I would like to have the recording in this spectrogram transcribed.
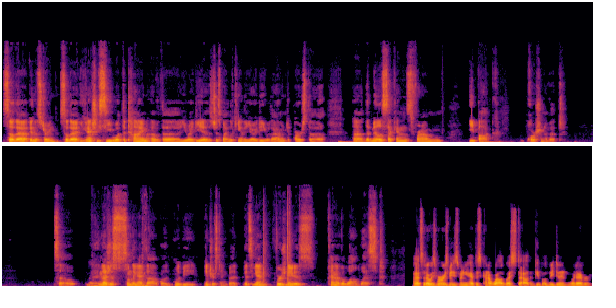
so that in the string so that you can actually see what the time of the UID is just by looking at the UID without having to parse the uh, the milliseconds from epoch portion of it. So, and that's just something I thought would, would be interesting. But it's again, version 8 is kind of a Wild West. Well, that's what always worries me is when you have this kind of Wild West style, then people will be doing whatever.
